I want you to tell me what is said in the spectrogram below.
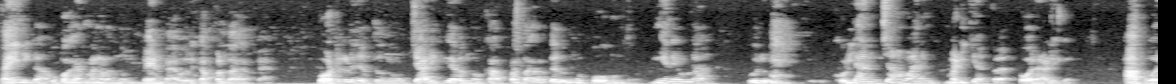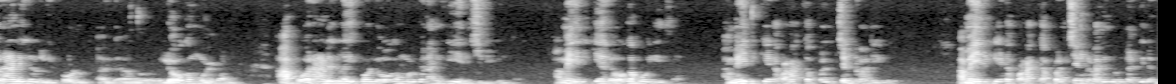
സൈനിക ഉപകരണങ്ങളൊന്നും വേണ്ട ഒരു കപ്പൽ തകർക്കാൻ. ബോട്ടുകളിൽ എത്തുന്നു ചാടി കയറുന്നു കപ്പൽ തകർത്തെടുന്നു പോകുന്നു. ഇങ്ങനെയുള്ള ഒരു കൊല്ലാനും ചാവാനും മടിക്കാത്ത പോരാളികൾ. ആ പോരാളികൾ ഇപ്പോൾ ലോകം മുഴുവൻ ആ പോരാളികളെ ഇപ്പോൾ ലോകം മുഴുവൻ അംഗീകരിച്ചിരിക്കുന്നു. അമേരിക്ക ലോക പോലീസ്. അമേരിക്കയുടെ പടക്കപ്പൽ ചെങ്കടലിൽ അമേരിക്കയുടെ പടക്കപ്പൽ ചെങ്കടലിലുണ്ടെങ്കിലും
